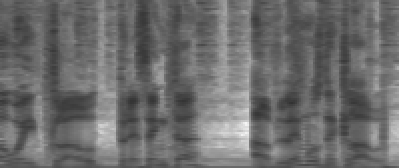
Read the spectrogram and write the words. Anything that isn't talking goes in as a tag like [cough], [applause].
Huawei Cloud presenta Hablemos de Cloud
